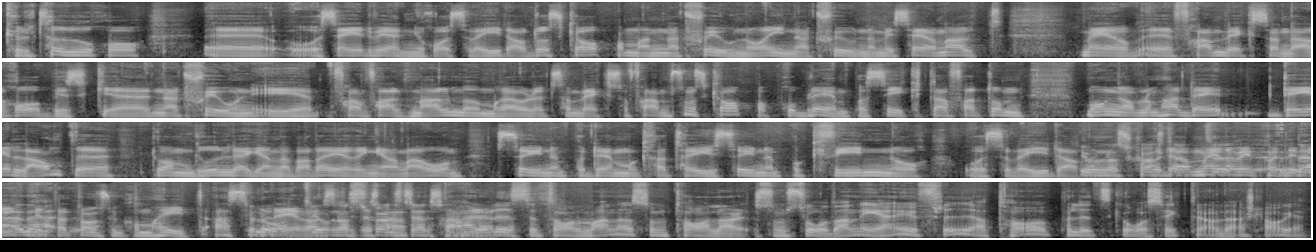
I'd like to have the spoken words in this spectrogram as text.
kulturer eh, och sedvänjor och så vidare. Då skapar man nationer i nationen. Vi ser en allt mer eh, framväxande arabisk eh, nation i framförallt Malmöområdet som växer fram som skapar problem på sikt därför att de, många av de här delar inte de grundläggande värderingarna om synen på demokrati, synen på kvinnor och så vidare. Jonas och där menar vi på att det är viktigt att de som kommer hit assimileras Jonas till det svenska samhället vice talmannen som talar som sådan är ju fri att ha politiska åsikter av det här slaget.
